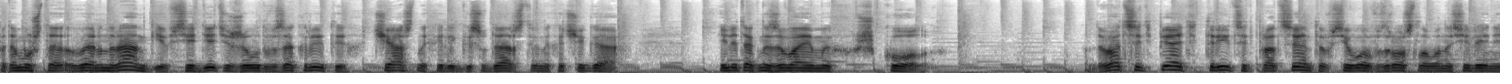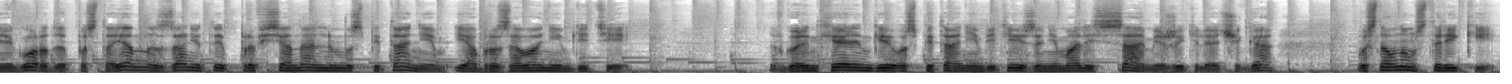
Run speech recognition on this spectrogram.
потому что в Эрнранге все дети живут в закрытых, частных или государственных очагах, или так называемых школах. 25-30% всего взрослого населения города постоянно заняты профессиональным воспитанием и образованием детей. В Горенхеллинге воспитанием детей занимались сами жители очага, в основном старики.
